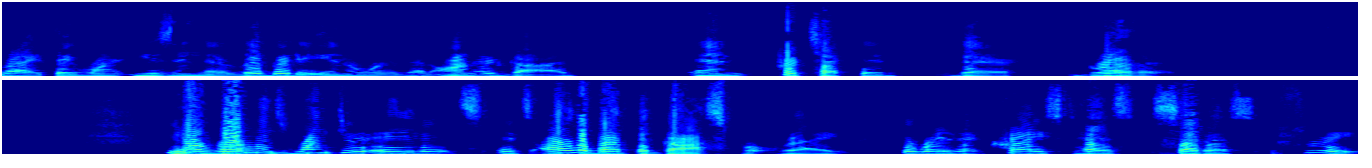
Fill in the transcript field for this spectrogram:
right. They weren't using their liberty in a way that honored God and protected their brother. You know, Romans 1 through 8, it's, it's all about the gospel, right? The way that Christ has set us free.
